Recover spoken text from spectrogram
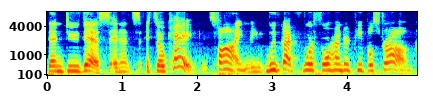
then do this, and it's it's okay. It's fine. We've got we're 400 people strong,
